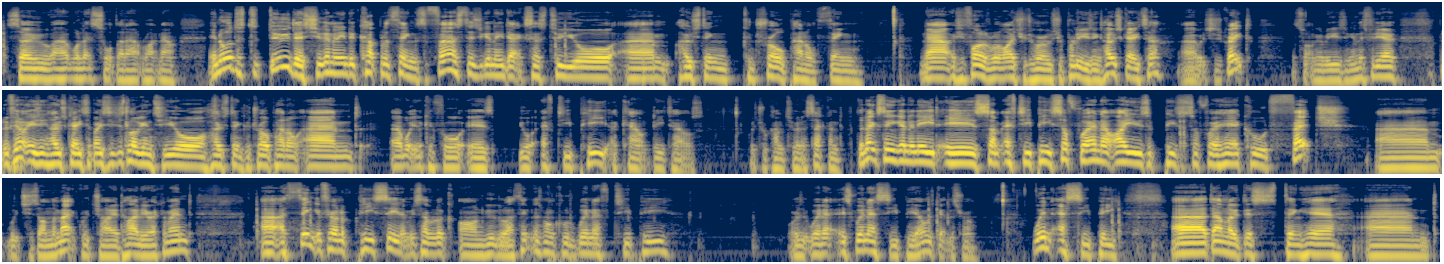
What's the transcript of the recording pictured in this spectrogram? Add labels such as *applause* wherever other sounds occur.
So uh, well, let's sort that out right now. In order to do this, you're going to need a couple of things. The first is you're going to need access to your um, hosting control panel thing. Now, if you followed one of my tutorials, you're probably using HostGator, uh, which is great. That's what I'm going to be using in this video. But if you're not using HostGator, basically just log into your hosting control panel and uh, what you're looking for is your FTP account details which we'll come to in a second. The next thing you're going to need is some FTP software. Now I use a piece of software here called Fetch, um, which is on the Mac, which I'd highly recommend. Uh, I think if you're on a PC, let me just have a look on Google. I think there's one called WinFTP, or is it Win? It's WinSCP. I always get this wrong. WinSCP. Uh, download this thing here, and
